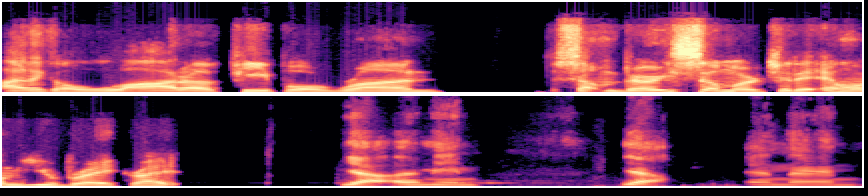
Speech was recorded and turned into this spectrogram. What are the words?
I think a lot of people run something very similar to the LMU break, right? Yeah, I mean, yeah, and then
